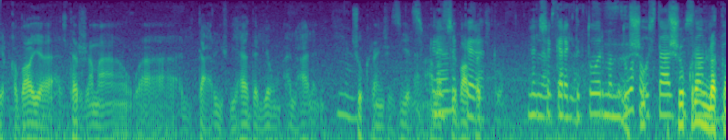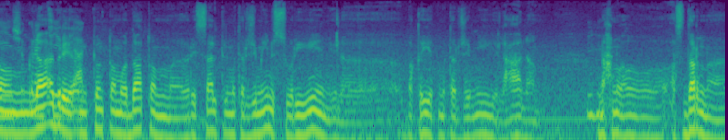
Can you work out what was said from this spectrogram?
لقضايا الترجمة والتعريف بهذا اليوم العالمي نعم. شكرا جزيلا شكراً. على استضافتكم وسهلا. دكتور ممدوح شك- وأستاذ شكرا لكم. شكرا لا أدري. أن كنتم وضعتم رسالة المترجمين السوريين إلى بقية مترجمي العالم. نحن أصدرنا.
